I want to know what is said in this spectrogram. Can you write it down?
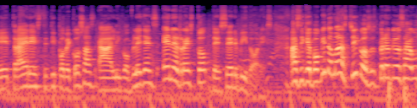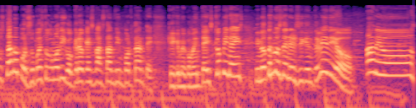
eh, traer este tipo de cosas a League of Legends en el resto de servidores. Así que poquito más, chicos, espero que os haya gustado, por supuesto, como digo, creo que es bastante importante que, que me comentéis qué opináis y nos vemos en el siguiente vídeo. ¡Adiós!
